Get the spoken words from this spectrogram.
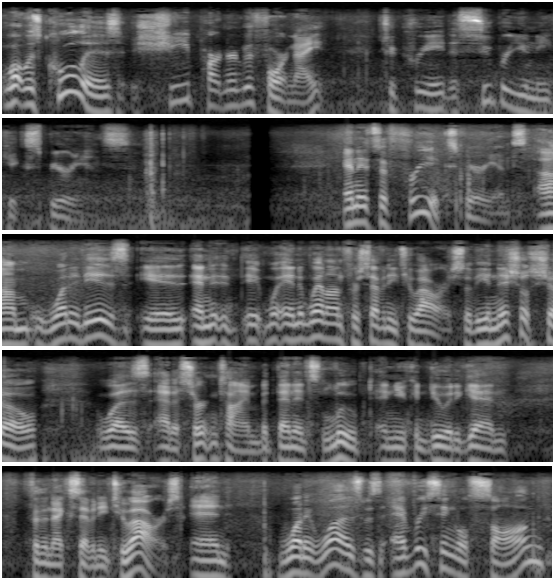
what was cool is she partnered with Fortnite to create a super unique experience and it's a free experience. Um, what it is is, and it, it, and it went on for 72 hours. So the initial show was at a certain time, but then it's looped, and you can do it again for the next 72 hours. And what it was was every single song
